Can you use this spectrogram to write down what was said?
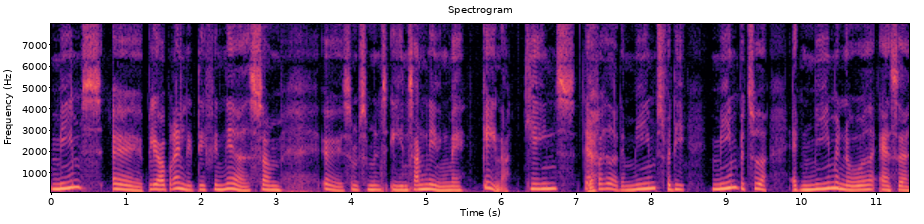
Memes øh, bliver oprindeligt defineret som, øh, som, som en, i en sammenligning med gener, genes. Derfor ja. hedder det memes, fordi meme betyder at mime noget, altså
